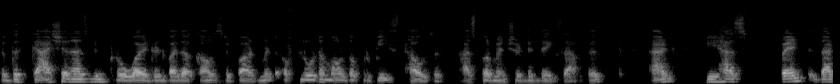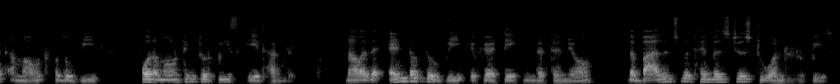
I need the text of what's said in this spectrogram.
if the cashier has been provided by the accounts department a float amount of rupees 1000 as per mentioned in the example and he has spent that amount for the week for amounting to rupees 800 now at the end of the week if you are taking the tenure the balance with him is just 200 rupees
